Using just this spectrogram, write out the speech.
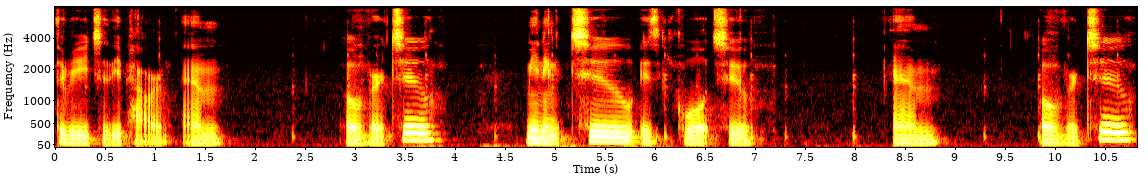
3 to the power of m over 2, meaning 2 is equal to m over 2,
